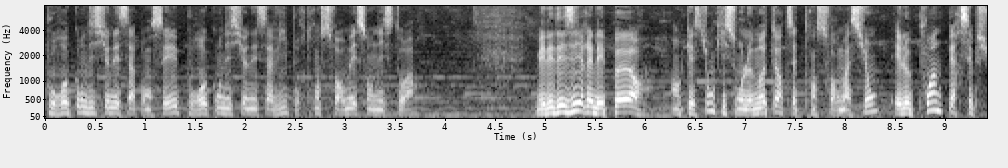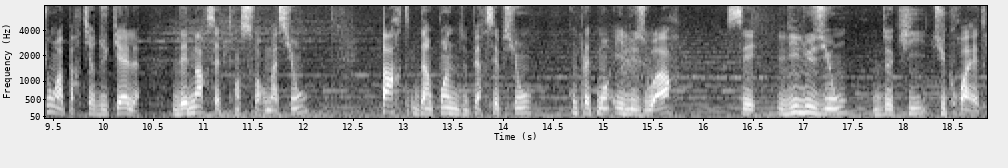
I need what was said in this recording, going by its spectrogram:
pour reconditionner sa pensée, pour reconditionner sa vie, pour transformer son histoire. Mais les désirs et les peurs en question, qui sont le moteur de cette transformation et le point de perception à partir duquel démarre cette transformation, partent d'un point de perception complètement illusoire. C'est l'illusion de qui tu crois être.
